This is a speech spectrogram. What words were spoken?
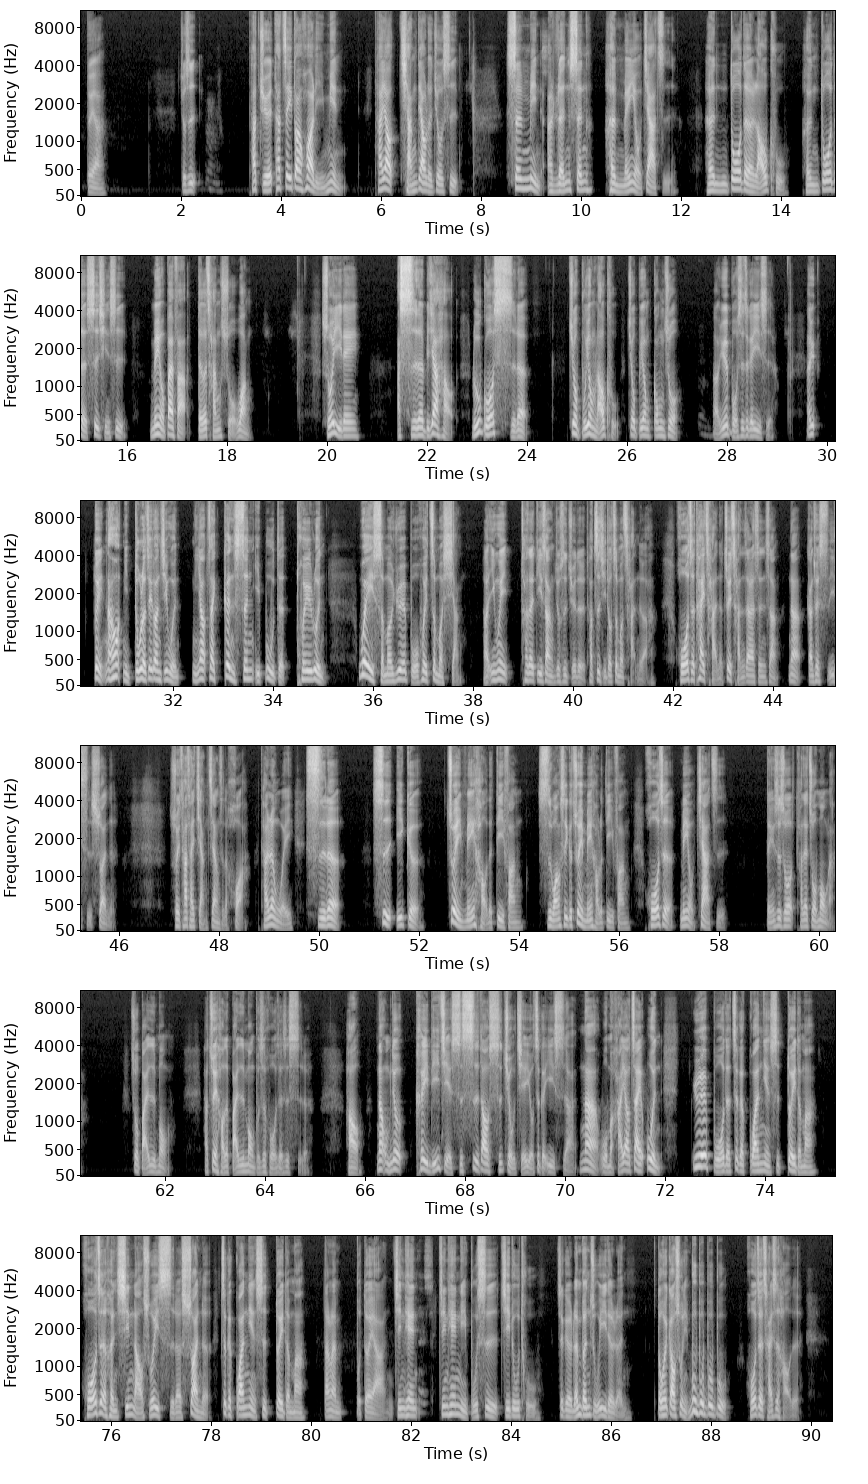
对啊，就是。他觉他这一段话里面，他要强调的就是生命啊，人生很没有价值，很多的劳苦，很多的事情是没有办法得偿所望。所以呢，啊，死了比较好。如果死了，就不用劳苦，就不用工作啊。约伯是这个意思啊。对，然后你读了这段经文。你要再更深一步的推论，为什么约伯会这么想啊？因为他在地上就是觉得他自己都这么惨了啊，活着太惨了，最惨的在他身上，那干脆死一死算了，所以他才讲这样子的话。他认为死了是一个最美好的地方，死亡是一个最美好的地方，活着没有价值，等于是说他在做梦啊，做白日梦。他最好的白日梦不是活着，是死了。好，那我们就可以理解十四到十九节有这个意思啊。那我们还要再问约伯的这个观念是对的吗？活着很辛劳，所以死了算了。这个观念是对的吗？当然不对啊！今天今天你不是基督徒，这个人本主义的人都会告诉你：不不不不，活着才是好的。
